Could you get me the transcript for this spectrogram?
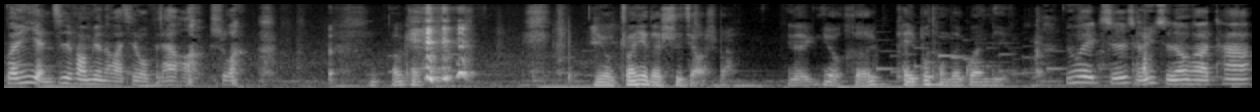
关于演技方面的话，其实我不太好 说。OK，你有专业的视角是吧？你的你有和以不同的观点。因为其实陈玉琪的话，她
